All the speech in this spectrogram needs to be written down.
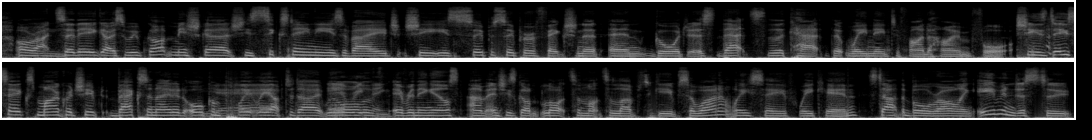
All right, so there you go. So we've got Mishka. She's 16 years of age. She is super, super affectionate and gorgeous. That's the cat that we need to find a home for. She is desexed, microchipped, vaccinated, all completely up to date with all Everything. of everything else. Um, and she's got lots and lots of love to give. So why don't we see if we can start the ball rolling, even just to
